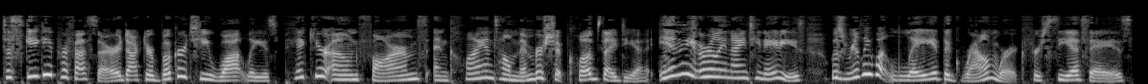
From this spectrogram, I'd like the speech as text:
Tuskegee professor Dr. Booker T. Whatley's pick your own farms and clientele membership clubs idea in the early 1980s was really what laid the groundwork for CSAs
